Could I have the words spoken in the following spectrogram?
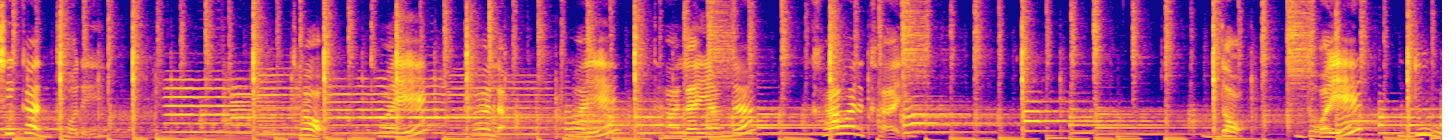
শিকার ধরে। থ, থয়ে থালা, থয়ে থালায় আমরা খাবার খাই। দ, দয়ে দুধ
